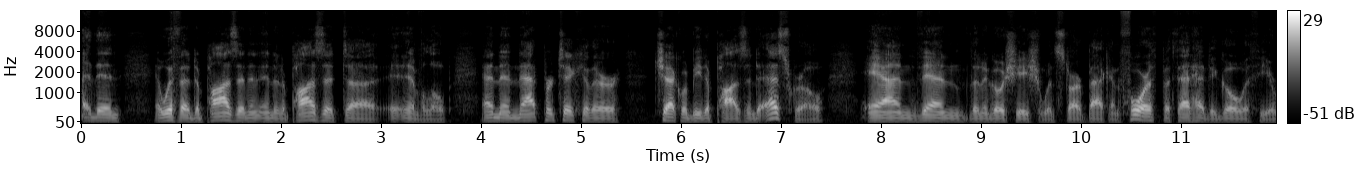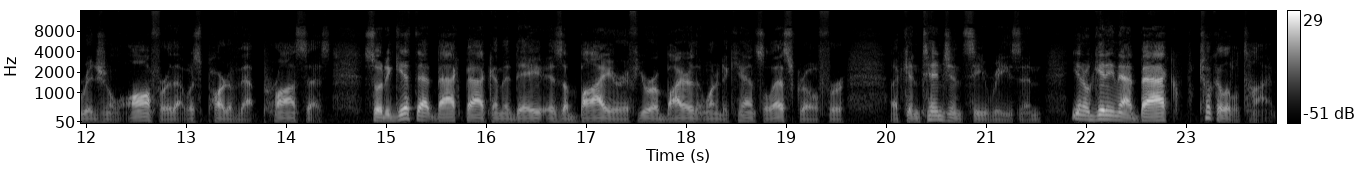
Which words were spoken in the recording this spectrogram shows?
And then and with a deposit in, a deposit uh, envelope. And then that particular check would be deposited into escrow, and then the negotiation would start back and forth, but that had to go with the original offer. That was part of that process. So to get that back back in the day as a buyer, if you're a buyer that wanted to cancel escrow for a contingency reason, you know, getting that back took a little time.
